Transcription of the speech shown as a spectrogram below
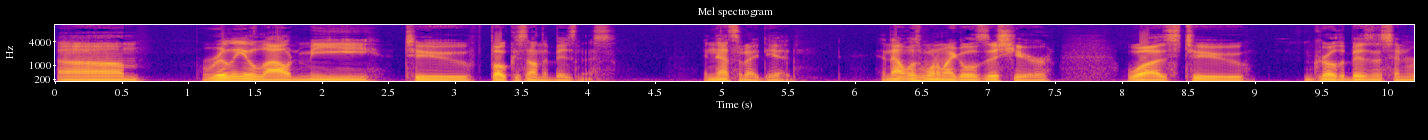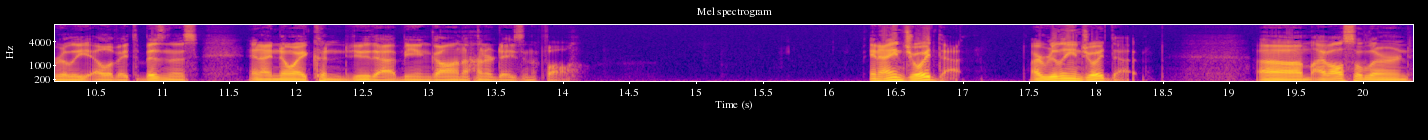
um, really allowed me to focus on the business, and that's what I did. And that was one of my goals this year was to grow the business and really elevate the business. And I know I couldn't do that being gone 100 days in the fall. And I enjoyed that. I really enjoyed that. Um, I've also learned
